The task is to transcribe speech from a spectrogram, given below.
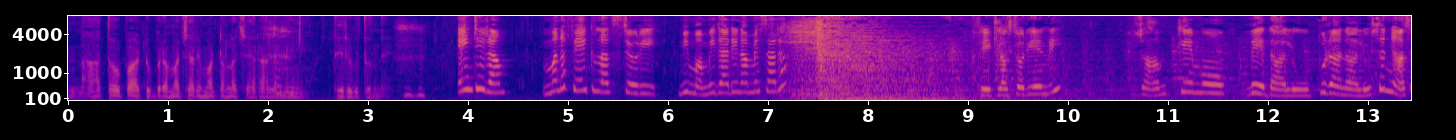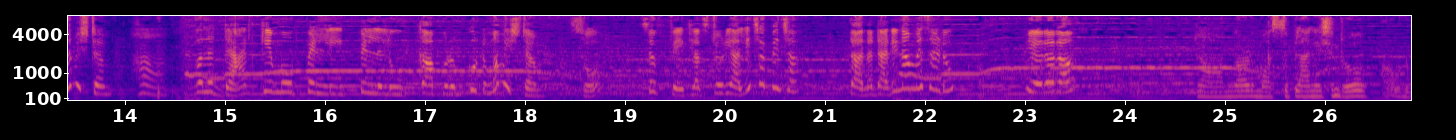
నాతో పాటు బ్రహ్మచారి మఠంలో చేరాలని తిరుగుతుంది. ఏంటి రామ్? మన ఫేక్ లవ్ స్టోరీ మీ మమ్మీ డాడీ నమ్మేశారా? ఫేక్ లవ్ స్టోరీ ఏంది? రామ్ కేమో వేదాలు పురాణాలు సన్యాసం ఇష్టం. వాళ్ళ డాడ్ కేమో పెళ్ళి పిల్లలు కాపురం కుటుంబం ఇష్టం. So? So fake love story అల్లి చెప్పించా. తన డాడీ నమ్మేశాడు. ఎరా రామ్? రామ్ గారు మస్తు ప్లాన్ రో అవును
